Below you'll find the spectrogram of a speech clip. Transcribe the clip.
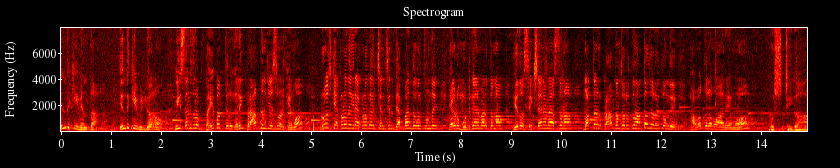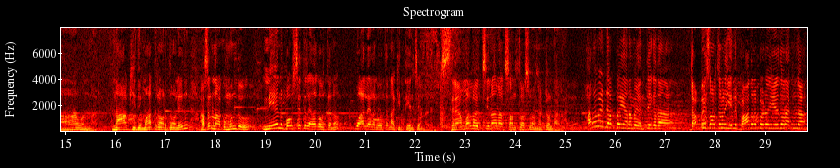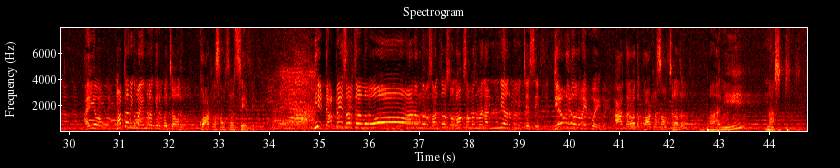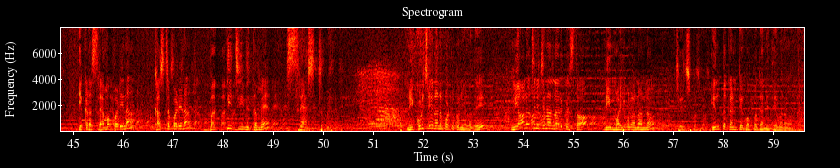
ఎందుకు ఈ వింత ఎందుకు ఈ విడ్డూరం? నీ సన్నిధిలో భయభక్తులు కలిగి ప్రార్థన చేసినోడికేమో రోజుకి ఎక్కడో దగ్గర ఎక్కడో దగ్గర చిన్న చిన్న దెబ్బ తగులుతుంది? ఎక్కడో ముట్టుకైన పెడుతున్నావు ఏదో శిక్షణ వేస్తున్నావు మొత్తానికి ప్రార్థన జరుగుతుంది అంతా జరుగుతుంది. అవతల వారేమో పుష్టిగా ఉన్నారు. నాకు ఇది మాత్రం అర్థం లేదు. అసలు నాకు ముందు నేను భవిష్యత్తులో ఎలాగవుతానో వాళ్ళు ఎలాగవుతారు నాకు ఇది తేల్చి అన్నాడు శ్రమలు వచ్చినా నాకు సంతోషం అన్నట్టు ఉండాలి. అరవై డెబ్బై ఎనభై అంతే కదా. డెబ్బై సంవత్సరాలు ఎన్ని బాధలు పడో ఏదో రకంగా. అయ్యో మొత్తానికి మహిమలోకి వెళ్ళిపోవచ్చు కోట్ల సంవత్సరాలు సేఫ్. ఈ డెబ్బై సంవత్సరాల్లో ఓ ఆనందం సంతోషం లోక సంబంధమైన అన్ని అనుభవించేసి దేవుడి దూరం అయిపోయి ఆ తర్వాత కోట్ల సంవత్సరాలు భారీ నష్టం. ఇక్కడ శ్రమ పడినా కష్టపడిన భక్తి జీవితమే శ్రేష్టమైనది. నీ కుడి చేయి నన్ను పట్టుకొని ఉన్నది నీ ఆలోచన ఇచ్చి నన్ను నడిపిస్తావు నీ మహిమలో నన్ను చేర్చుకుంటాం. ఇంతకంటే గొప్ప ధన్యత ఏమైనా ఉందా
